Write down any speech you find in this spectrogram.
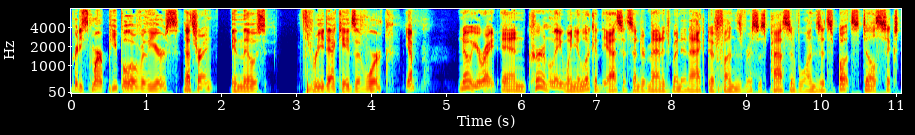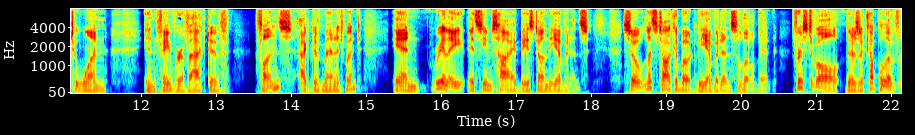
pretty smart people over the years. That's right. In those three decades of work. Yep. No, you're right. And currently, when you look at the assets under management in active funds versus passive ones, it's about still six to one in favor of active funds, active management. And really, it seems high based on the evidence. So let's talk about the evidence a little bit. First of all, there's a couple of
